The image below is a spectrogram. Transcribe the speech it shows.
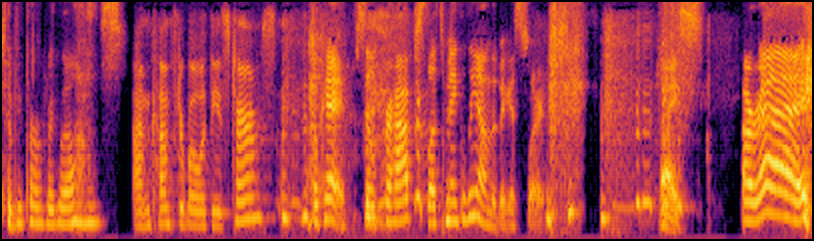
to be perfectly honest. I'm comfortable with these terms. Okay, so perhaps let's make Leon the biggest flirt. Nice. All right.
